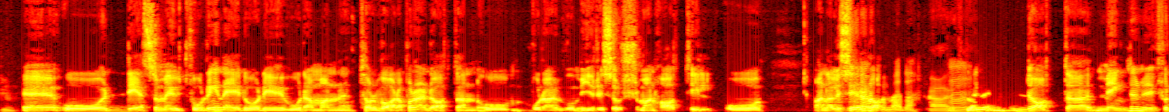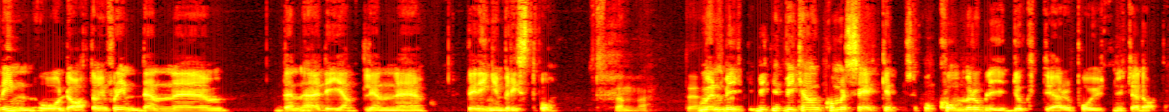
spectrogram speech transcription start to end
Mm. Eh, och det som är utfordringen är då det är hur man tar vara på den här datan och hur mycket resurser man har till att analysera data. Mm. Men datamängden vi får in och data vi får in den, eh, den är det egentligen det är ingen brist på. Men vi, vi, vi, kan, kommer säkert och kommer att bli duktigare på att utnyttja data.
